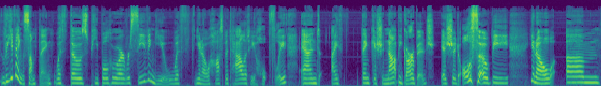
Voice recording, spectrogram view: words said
leaving something with those people who are receiving you with, you know, hospitality, hopefully. And I think it should not be garbage. It should also be, you know, um,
